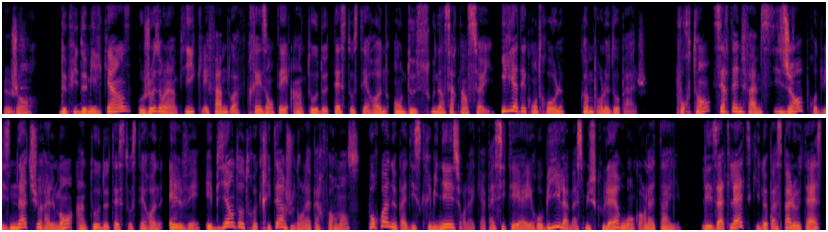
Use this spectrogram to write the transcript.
le genre? Depuis 2015, aux Jeux Olympiques, les femmes doivent présenter un taux de testostérone en dessous d'un certain seuil. Il y a des contrôles, comme pour le dopage. Pourtant, certaines femmes cisgenres produisent naturellement un taux de testostérone élevé et bien d'autres critères jouent dans la performance. Pourquoi ne pas discriminer sur la capacité aérobie, la masse musculaire ou encore la taille? Les athlètes qui ne passent pas le test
